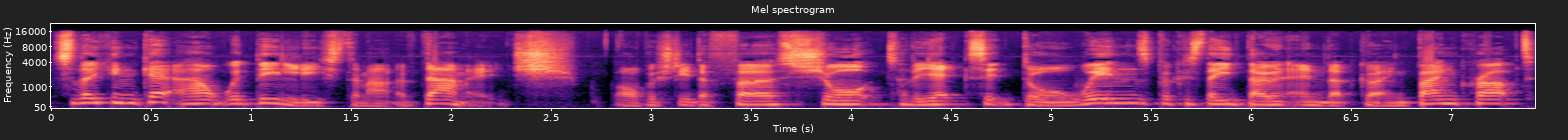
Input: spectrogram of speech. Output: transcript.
so they can get out with the least amount of damage. Obviously, the first short to the exit door wins because they don't end up going bankrupt,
